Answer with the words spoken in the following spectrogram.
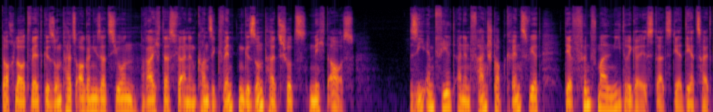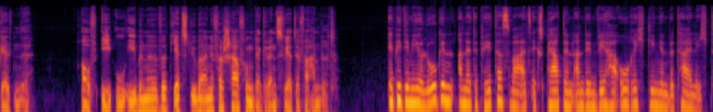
Doch laut Weltgesundheitsorganisation reicht das für einen konsequenten Gesundheitsschutz nicht aus. Sie empfiehlt einen Feinstaubgrenzwert, der fünfmal niedriger ist als der derzeit geltende. Auf EU-Ebene wird jetzt über eine Verschärfung der Grenzwerte verhandelt. Epidemiologin Annette Peters war als Expertin an den WHO-Richtlinien beteiligt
